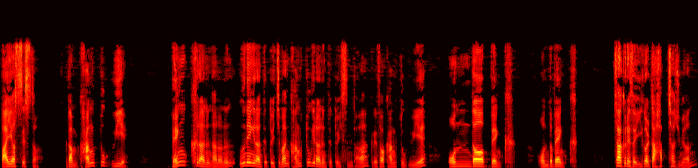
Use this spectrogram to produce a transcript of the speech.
by her sister. 그 다음 강둑 위에 뱅크라는 단어는 은행이라는 뜻도 있지만 강둑이라는 뜻도 있습니다. 그래서 강둑 위에 on the bank, on the bank. 자, 그래서 이걸 다 합쳐주면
